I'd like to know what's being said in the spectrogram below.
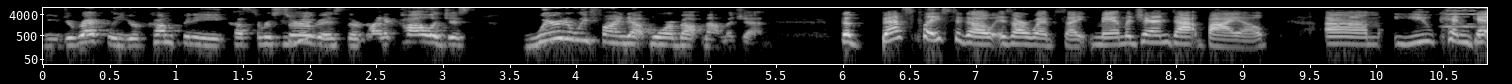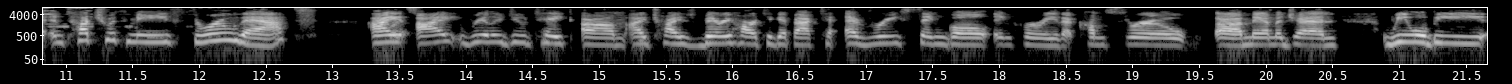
you directly, your company, customer mm-hmm. service, mm-hmm. their gynecologist? Where do we find out more about Mammogen? The best place to go is our website, mammogen.bio. Um, you can get in touch with me through that. I I really do take um I try very hard to get back to every single inquiry that comes through uh Mammogen. We will be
